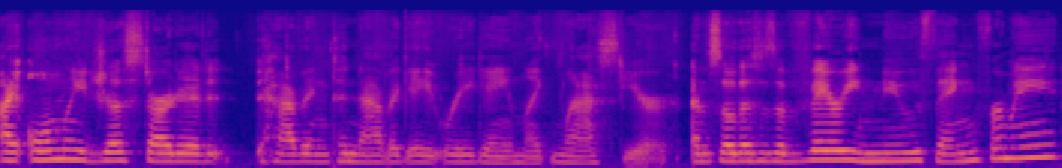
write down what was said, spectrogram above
I only just started having to navigate regain like last year. And so this is a very new thing for me.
